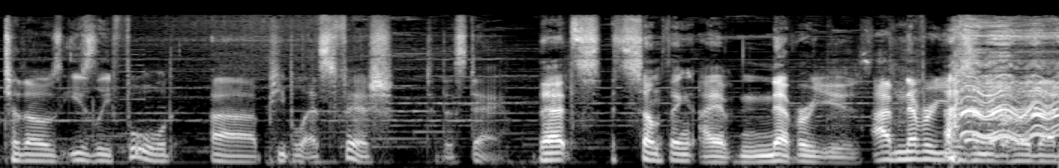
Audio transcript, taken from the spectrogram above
to those easily fooled uh, people as fish to this day. That's something I have never used. I've never used and never heard that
